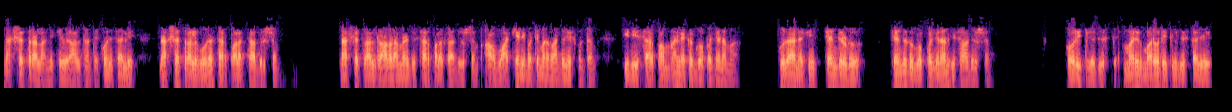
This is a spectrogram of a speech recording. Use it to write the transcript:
నక్షత్రాలు అన్నికి రాలుతుంటాయి. కొన్నిసార్లు నక్షత్రాలు కూడా సర్పాల సాదృశ్యం. నక్షత్రాలు రావడం అనేది సర్పాల సాదృశ్యం. ఆ వాక్యాన్ని బట్టి మనం అర్థం చేసుకుంటాం. ఇది సర్పమా లేక గొప్ప జనమా? ఉదాహరణకి చంద్రుడు చంద్రుడు గొప్ప జనానికి సాదృశ్యం. ఓ రీతిగా చూస్తే. మరి మరో రీతిగా చూస్తే అది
